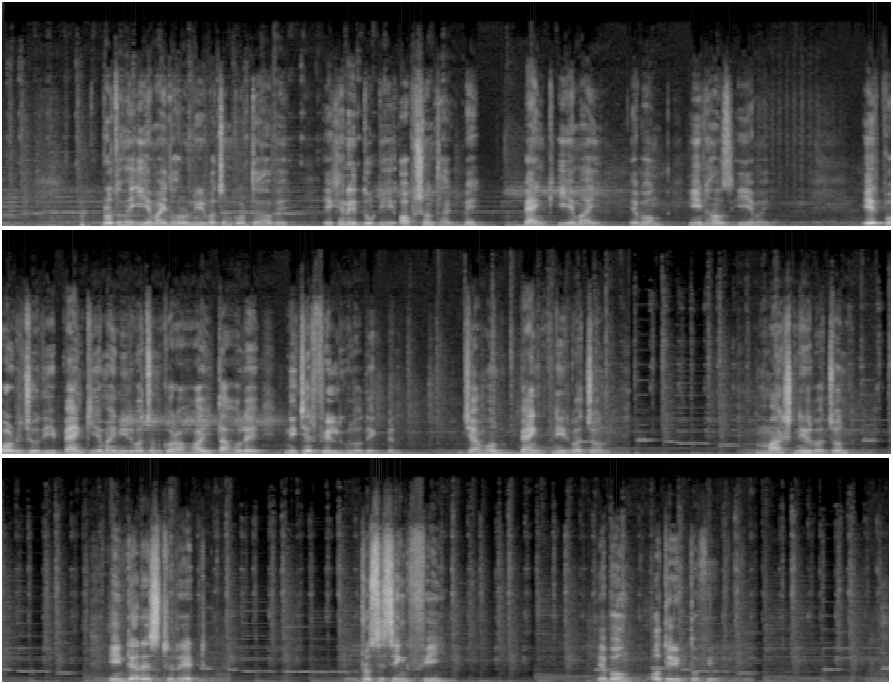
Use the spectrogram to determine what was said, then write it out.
প্রথমে ইএমআই ধরন নির্বাচন করতে হবে। এখানে দুটি অপশন থাকবে, ব্যাংক ইএমআই এবং ইনহাউস ইএমআই এরপর যদি ব্যাংক ইএমআই নির্বাচন করা হয়, তাহলে নিচের ফিল্ডগুলো দেখবেন। যেমন, ব্যাংক নির্বাচন, মাস নির্বাচন ইন্টারেস্ট রেট প্রসেসিং ফি এবং অতিরিক্ত ফি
